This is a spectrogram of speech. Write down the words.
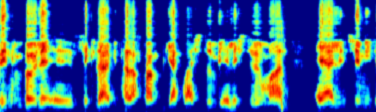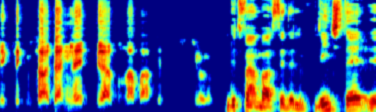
benim böyle e, seküler bir taraftan yaklaştığım bir eleştirim var. Eğer linç yemeyeceksek müsaadenle biraz bundan bahsetmek istiyorum. Lütfen bahsedelim. Linç de e,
